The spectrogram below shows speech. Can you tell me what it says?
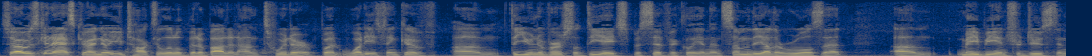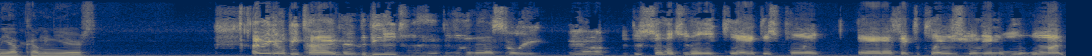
So I was going to ask you. I know you talked a little bit about it on Twitter, but what do you think of um, the universal DH specifically, and then some of the other rules that um, may be introduced in the upcoming years? I think it'll be time. The DH will happen in the National League. Uh, there's so much interleague play at this point, and I think the players' union will want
